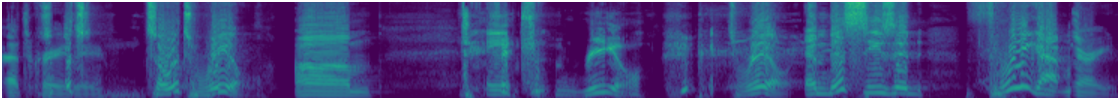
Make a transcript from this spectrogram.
That's So it's- crazy. so it's real. Um It's real. it's real. And this season, three got married.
